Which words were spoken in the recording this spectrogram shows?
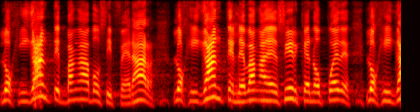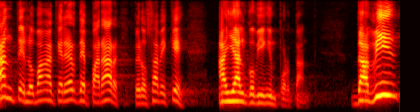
Los gigantes van a vociferar, los gigantes le van a decir que no puede, los gigantes lo van a querer deparar, pero ¿sabe qué? Hay algo bien importante. David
